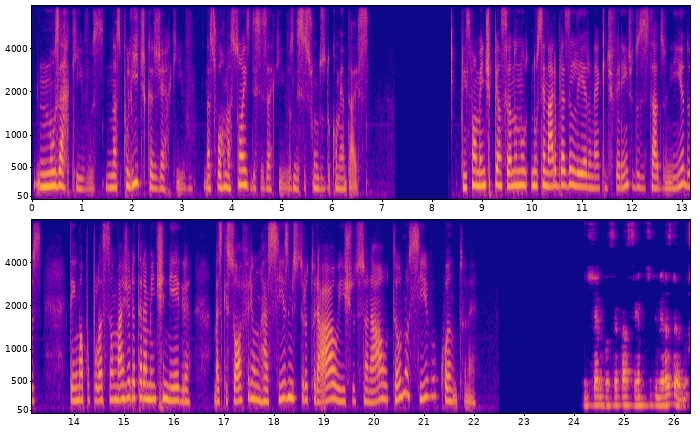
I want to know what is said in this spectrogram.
nos arquivos, nas políticas de arquivo, nas formações desses arquivos, desses fundos documentais? principalmente pensando no, no, cenário brasileiro, né, que diferente dos Estados Unidos, tem uma população majoritariamente negra, mas que sofre um racismo estrutural e institucional tão nocivo quanto, né? Michelle, você está sempre de primeiras damas.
